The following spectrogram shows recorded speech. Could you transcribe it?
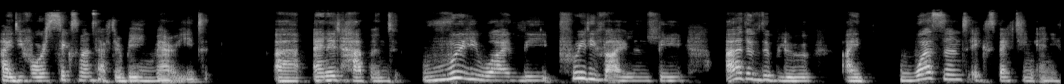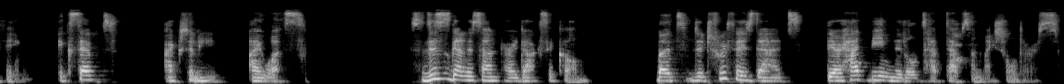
I divorced six months after being married. Uh, and it happened really wildly, pretty violently, out of the blue. I wasn't expecting anything, except actually I was. So this is going to sound paradoxical, but the truth is that there had been little tap taps on my shoulders.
